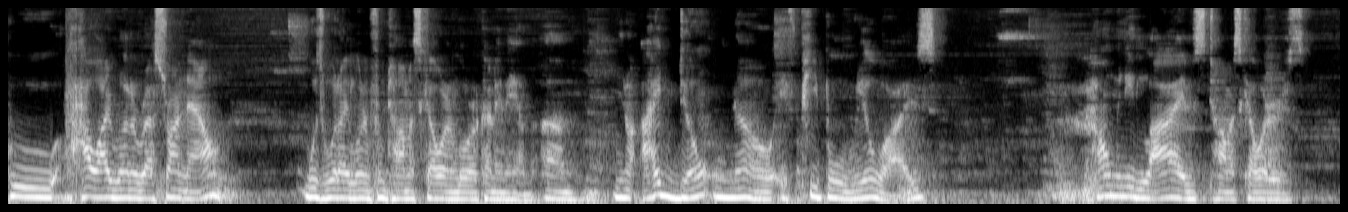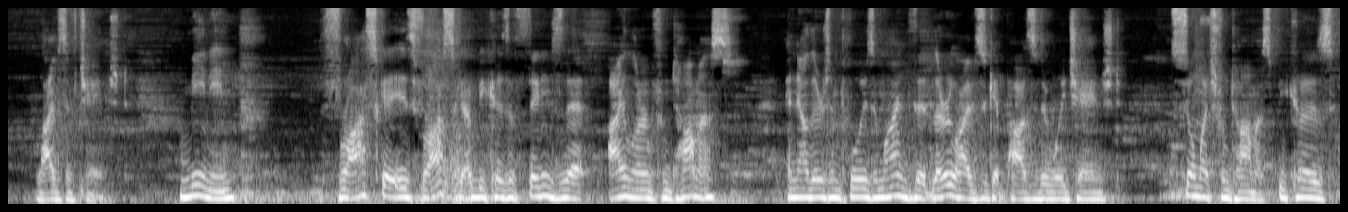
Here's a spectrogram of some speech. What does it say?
who how I run a restaurant now was what I learned from Thomas Keller and Laura Cunningham. Um, you know, I don't know if people realize how many lives Thomas Keller's lives have changed. Meaning, Frasca is Frasca because of things that I learned from Thomas, and now there's employees of mine that their lives get positively changed. So much from Thomas because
